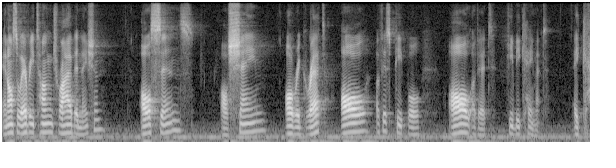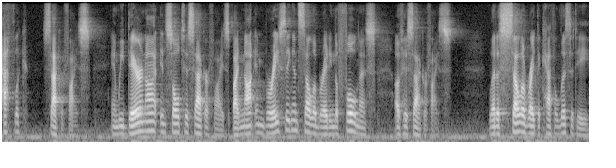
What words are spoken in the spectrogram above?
and also every tongue, tribe, and nation, all sins, all shame, all regret, all of his people, all of it, he became it. A Catholic sacrifice. And we dare not insult his sacrifice by not embracing and celebrating the fullness of his sacrifice. Let us celebrate the Catholicity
